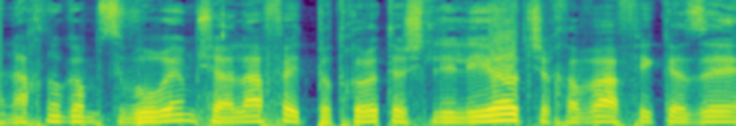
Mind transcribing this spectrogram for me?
אנחנו גם סבורים שעל אף ההתפתחויות השליליות שחווה האפיק הזה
